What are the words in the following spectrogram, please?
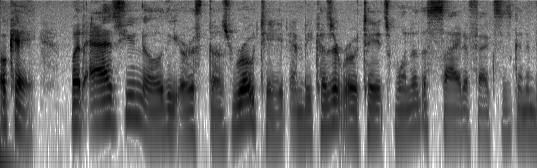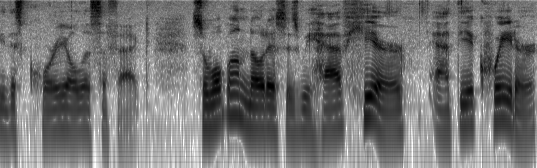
Okay, but as you know, the Earth does rotate, and because it rotates, one of the side effects is going to be this Coriolis effect. So what we'll notice is we have here at the equator,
